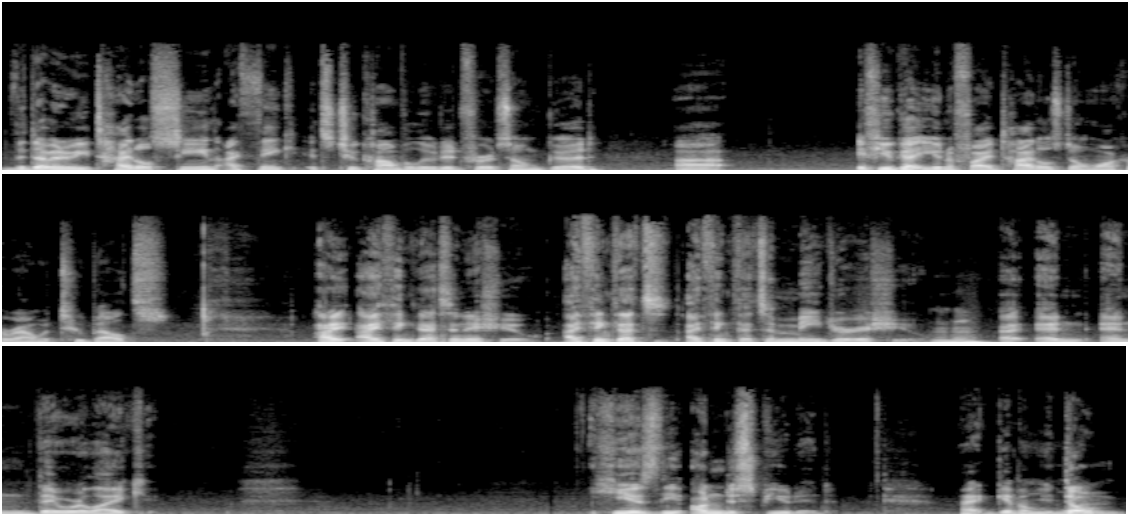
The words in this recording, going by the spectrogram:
the WWE title scene. I think it's too convoluted for its own good. Uh, if you got unified titles, don't walk around with two belts. I, I think that's an issue. I think that's I think that's a major issue. Mm-hmm. Uh, and and they were like, he is the undisputed. All right, give them Don't one.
